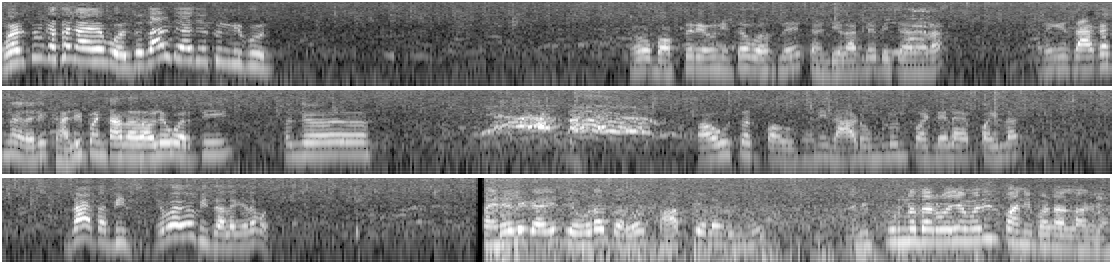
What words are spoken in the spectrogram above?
वरतून कसं काय बोलतो? चाल त्याच्यातून निघून. हो बॉक्सर येऊन इथं बसले थंडी लागले बिचाऱ्याला. आणि जागाच नाही झाली खाली पण टाला लावले वरती. पण पाऊसच पाऊस. आणि झाड उमलून पडलेलं आहे पहिलाच जा आता भिज. हे बघ भिजायला गेला बघ. फायनली काही एवढा सर्व साफ केला मी आणि पूर्ण दरवाजामध्येच पाणी पडायला लागला.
